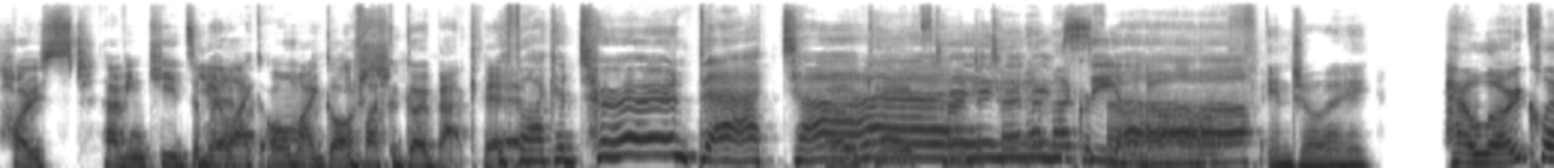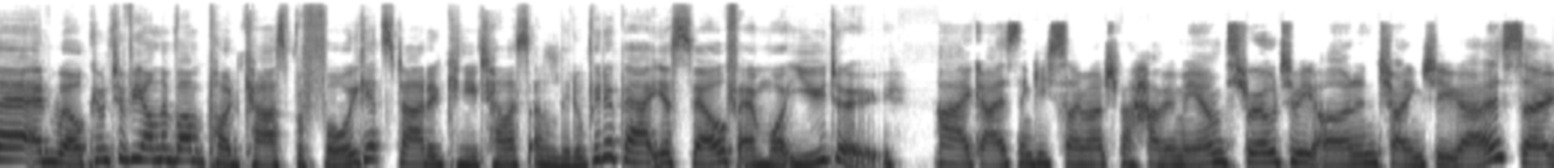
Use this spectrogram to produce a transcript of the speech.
post having kids and yeah. we're like, oh my gosh. If I could go back there. If I could turn back time. Okay, it's time to turn her microphone off. Enjoy. Hello, Claire, and welcome to Beyond the Bump podcast. Before we get started, can you tell us a little bit about yourself and what you do? Hi, guys. Thank you so much for having me. I'm thrilled to be on and chatting to you guys. So,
